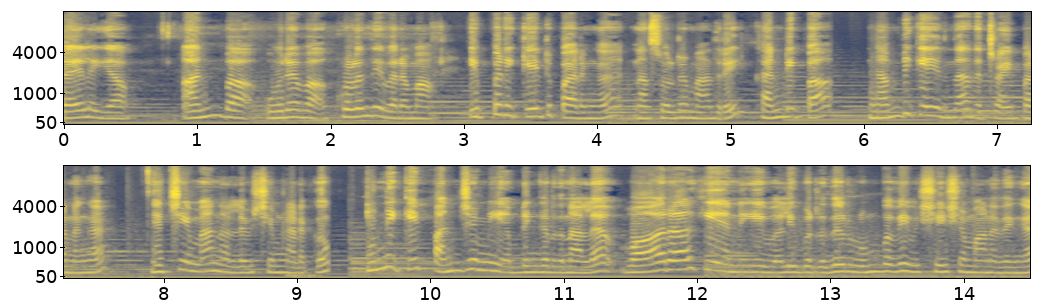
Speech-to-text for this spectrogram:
வேலையா அன்பா உறவா குழந்தை வரமா? இப்படி கேட்டு பாருங்க. நான் சொல்ற மாதிரி கண்டிப்பா நம்பிக்கை இருந்தா அதை ட்ரை பண்ணுங்க. நிச்சயமா நல்ல விஷயம் நடக்கும். இன்னைக்கு பஞ்சமி அப்படிங்கறதுனால வாராகி அன்னையை வழிபடுறது ரொம்பவே விசேஷமானதுங்க.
